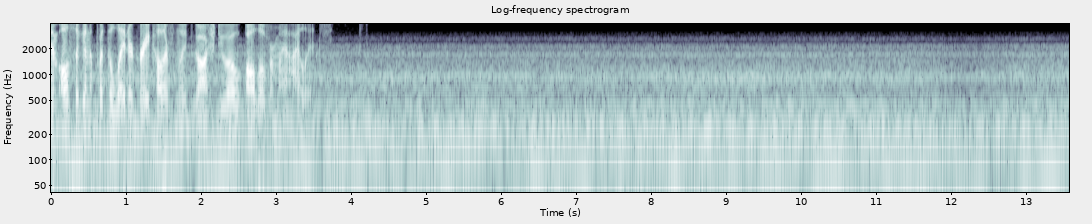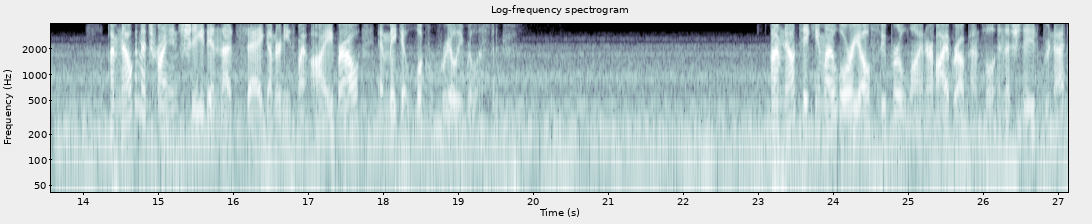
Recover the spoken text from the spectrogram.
I'm also going to put the lighter gray color from the Gosh Duo all over my eyelids. I'm now going to try and shade in that sag underneath my eyebrow and make it look really realistic. I'm now taking my L'Oreal Super Liner Eyebrow Pencil in the shade Brunette.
